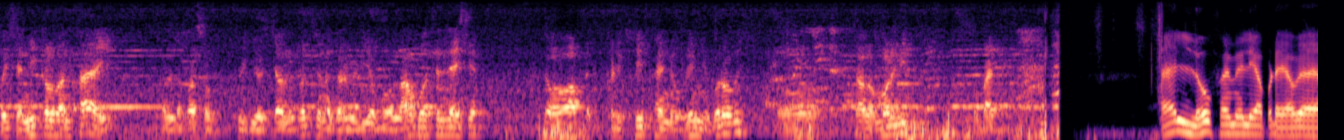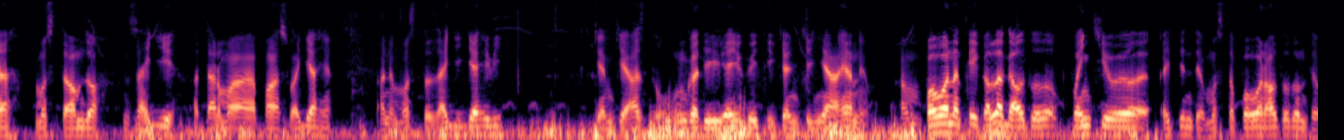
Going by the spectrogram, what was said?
પૈસા નીકળવાનું થાય, એટલે પાછો વીડિયો ચાલુ કરશું નગર વીડિયો બહુ લાંબો થઈ જાય છે. તો આપણે ઘડી ફ્રી ફાયરનું રમીએ બરોબર? તો ચાલો મળવી તો બાય હેલો ફેમિલી આપણે હવે મસ્ત આમ જો જાગીએ. અત્યારમાં પાંચ વાગ્યા છે અને મસ્ત જાગી ગયા એવી કેમ કે આજ તો ઊંઘ એવી આવી ગઈ હતી, કેમ કે અહીંયા છે ને આમ પવન જ કંઈક અલગ આવતો હતો. પંખી હતી ને તે મસ્ત પવન આવતો હતો ને તે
